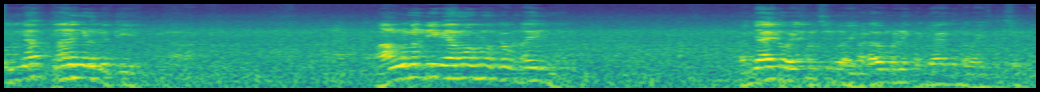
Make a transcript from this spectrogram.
എല്ലാ സ്ഥാനങ്ങളും എത്തി. പാർലമെന്ററി വ്യാമോഹമൊക്കെ ഉണ്ടായിരുന്നു. പഞ്ചായത്ത് വൈസ് പ്രസിഡന്റായി കടകംപള്ളി പഞ്ചായത്തിന്റെ വൈസ് പ്രസിഡന്റ്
